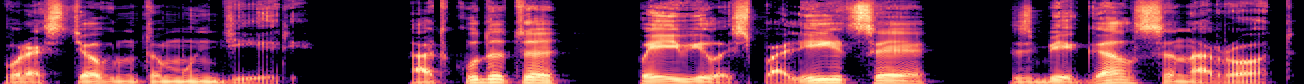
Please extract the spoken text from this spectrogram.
в расстегнутом мундире. Откуда-то появилась полиция, сбегался народ.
